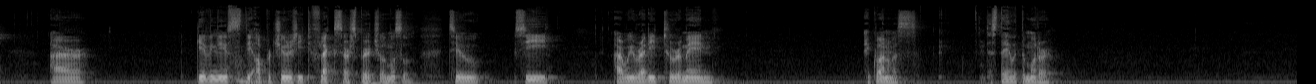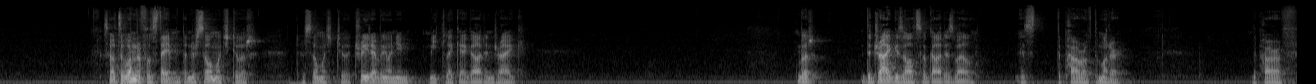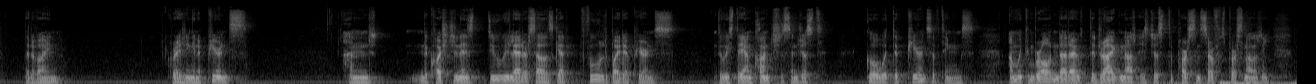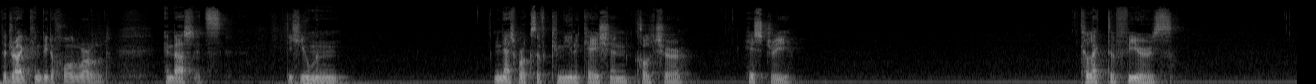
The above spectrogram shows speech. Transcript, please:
are giving us the opportunity to flex our spiritual muscle, to see are we ready to remain equanimous, to stay with the mother. So it's a wonderful statement, and there's so much to it. There's so much to it. Treat everyone you meet like a god in drag. But the drag is also God as well, is the power of the mother, the power of the divine, creating an appearance. And the question is do we let ourselves get fooled by the appearance? Do we stay unconscious and just go with the appearance of things? And we can broaden that out. The drag not is just the person's surface personality. The drag can be the whole world in that it's the human networks of communication, culture, history, collective fears,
